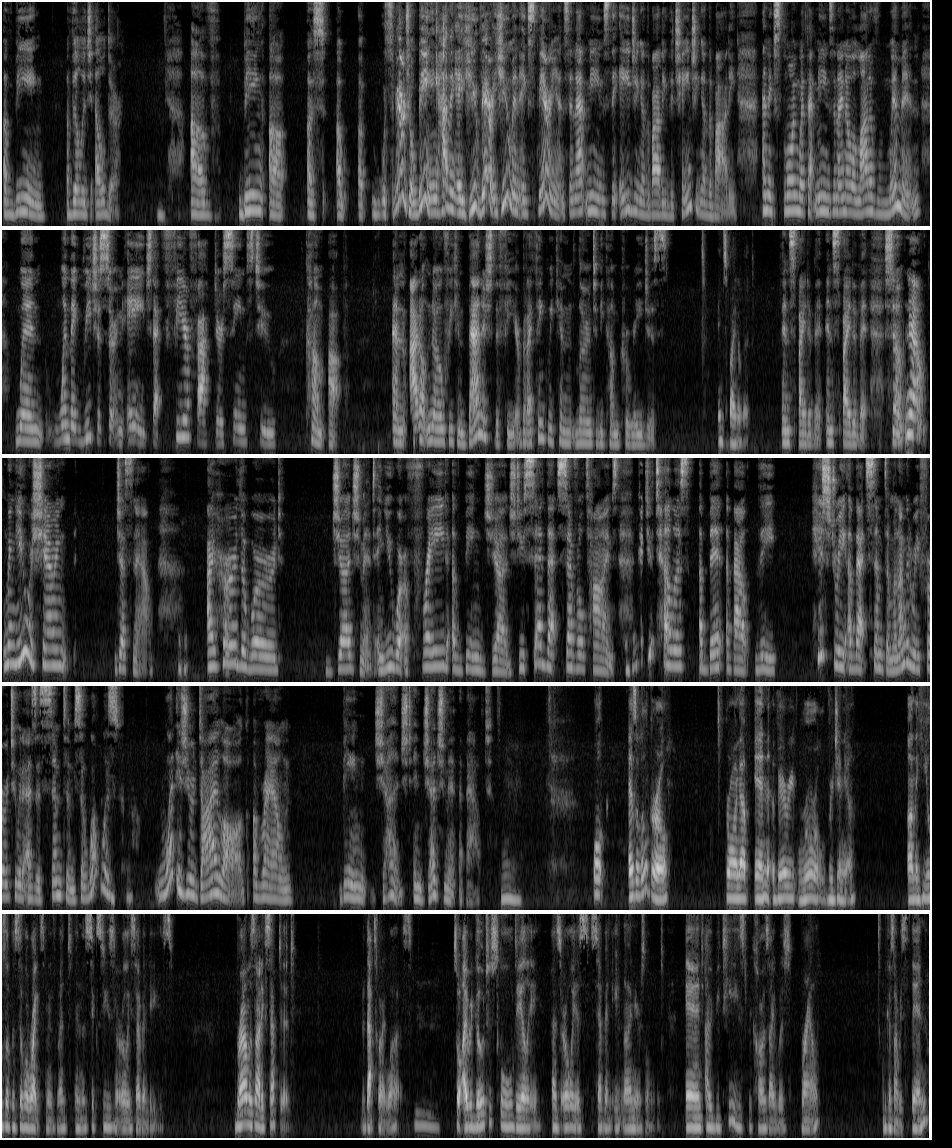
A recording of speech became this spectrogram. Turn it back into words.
of being a village elder, of being a, a, a a, spiritual being having a hu- very human experience. And that means the aging of the body, the changing of the body, and exploring what that means. And I know a lot of women, when when they reach a certain age, that fear factor seems to come up. And I don't know if we can banish the fear, but I think we can learn to become courageous. In spite of it in spite of it, in spite of it. So now, when you were sharing just now, mm-hmm. I heard the word judgment and you were afraid of being judged. You said that several times. Mm-hmm. Could you tell us a bit about the history of that symptom? And I'm going to refer to it as a symptom. So what was mm-hmm. what is your dialogue around being judged in judgment about? Mm. Well, as a little girl, growing up in very rural Virginia, on the heels of the civil rights movement in the 60s and early 70s, brown was not accepted. But that's what I was. Mm. So I would go to school daily as early as seven, eight, nine years old. And I would be teased because I was brown, because I was thin,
